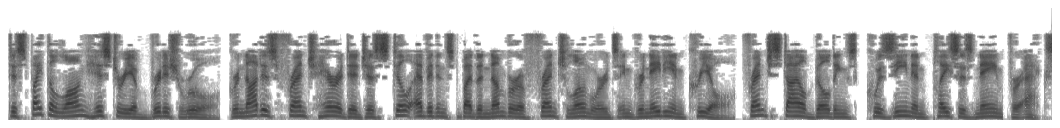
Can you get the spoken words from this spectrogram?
Despite the long history of British rule, Grenada's French heritage is still evidenced by the number of French loanwords in Grenadian Creole, French-style buildings, cuisine and places named for X.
